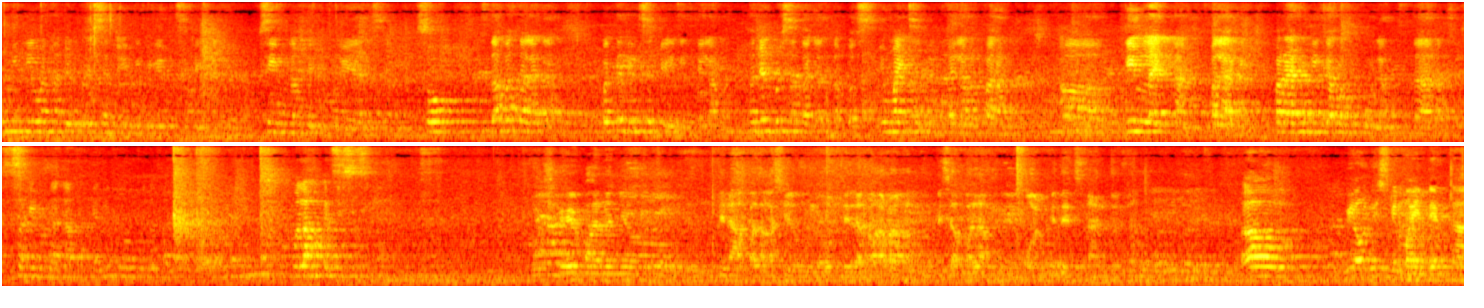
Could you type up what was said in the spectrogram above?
kung hindi 100% yung ibibigay mo sa training, same lang din yung mangyayari sa. So, dapat talaga, pagdating sa training, kailangan 100% agad. Tapos, yung mindset mo, kailangan parang uh, game-like na palagi. Para hindi ka magkukulang na sasabihin mo na dapat ganito, ganito. Wala kang pagsisisihan. Coach, kayo paano nyo pinapalakas yung loob nila para umpisa pa lang yung confidence nandun na? Uh, we always remind them na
